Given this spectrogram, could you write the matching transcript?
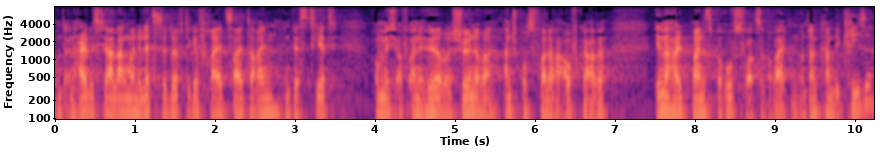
und ein halbes Jahr lang meine letzte dürftige freie Zeit darin investiert, um mich auf eine höhere, schönere, anspruchsvollere Aufgabe innerhalb meines Berufs vorzubereiten. Und dann kam die Krise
